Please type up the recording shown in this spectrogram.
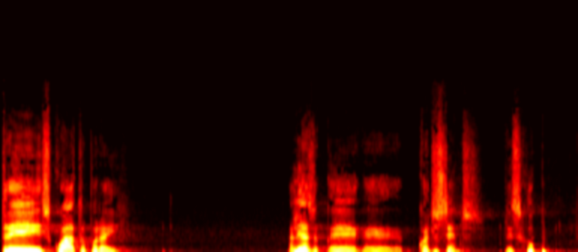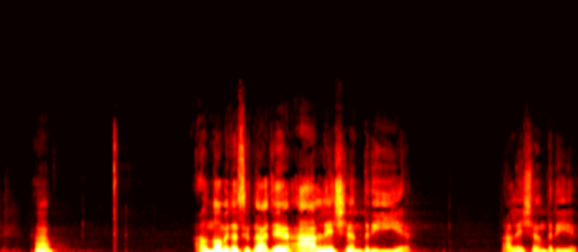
3, 4 por aí. Aliás, é, é 400, desculpa. Hã? O nome da cidade é Alexandria. Alexandria.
